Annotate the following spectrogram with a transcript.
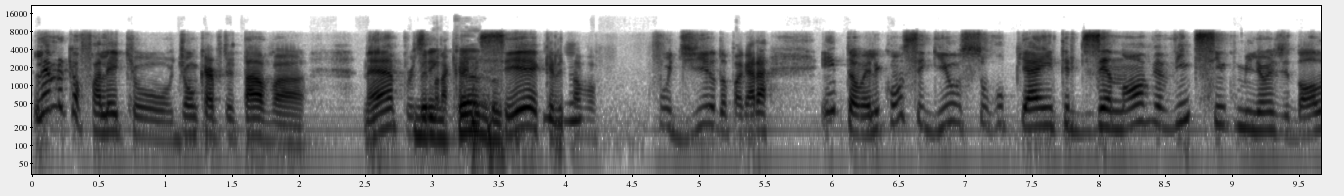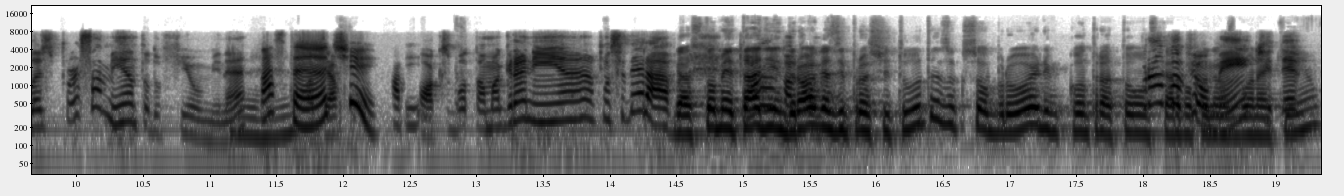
Lembra que eu falei que o John Carpenter tava, né, por cima da carne Brincando. seca, ele tava fudido pra caralho. Então, ele conseguiu surrupiar entre 19 a 25 milhões de dólares por orçamento do filme, né? Uhum. Bastante. A Fox botou uma graninha considerável. Gastou metade em drogas e prostitutas, o que sobrou, ele contratou uns caras pra fazer uns Provavelmente bonequinhos.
